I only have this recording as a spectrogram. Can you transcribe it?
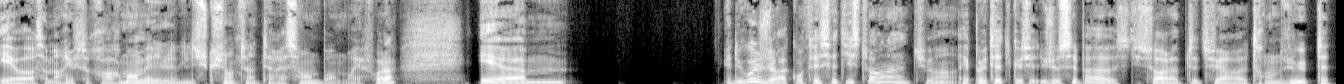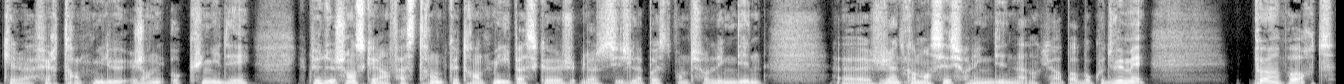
Et euh, ça m'arrive rarement, mais la discussion était intéressante. Bon, bref, voilà. Et, euh, et du coup, je vais raconter cette histoire-là, tu vois. Et peut-être que, je sais pas, cette histoire, elle va peut-être faire 30 euh, vues, peut-être qu'elle va faire 30 000 vues, j'en ai aucune idée. Il y a plus de chances qu'elle en fasse 30 que 30 000 parce que si je la poste sur LinkedIn, je viens de commencer sur LinkedIn, là, donc il n'y aura pas beaucoup de vues, mais peu importe.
